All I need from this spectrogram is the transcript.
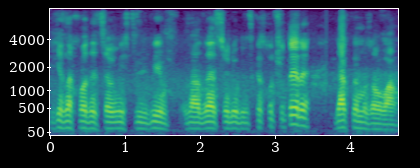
який знаходиться у місті Львів за адресою Любінська 104. Дякуємо за увагу.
